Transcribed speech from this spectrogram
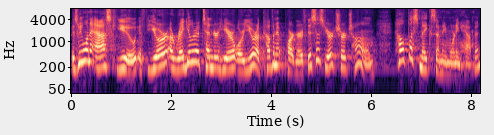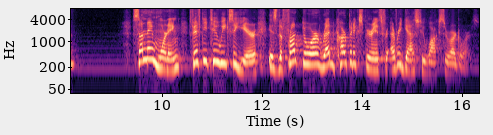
is we want to ask you if you're a regular attender here or you're a covenant partner, if this is your church home, Help us make Sunday morning happen. Sunday morning, 52 weeks a year, is the front door red carpet experience for every guest who walks through our doors.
